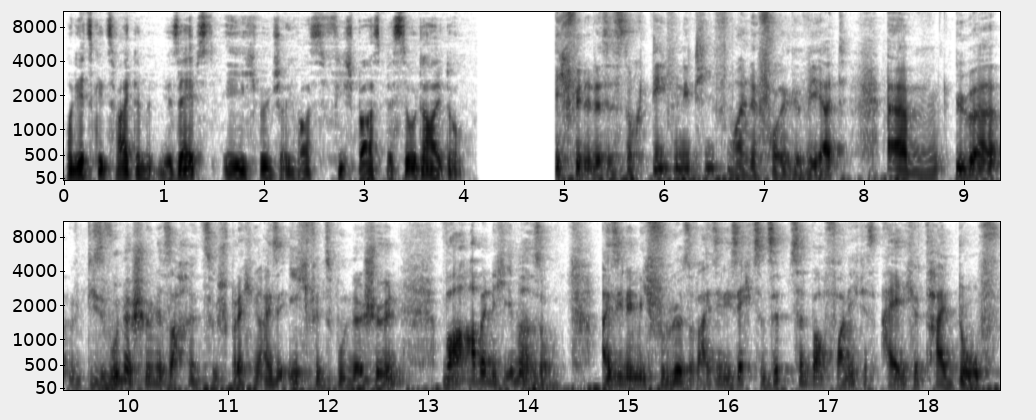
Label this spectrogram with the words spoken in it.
Und jetzt geht's weiter mit mir selbst. Ich wünsche euch was. Viel Spaß, beste Unterhaltung. Ich finde, das ist doch definitiv mal eine Folge wert, ähm, über diese wunderschöne Sache zu sprechen. Also ich finde es wunderschön, war aber nicht immer so. Als ich nämlich früher, so weiß ich nicht, 16, 17 war, fand ich das eigentlich total doof.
